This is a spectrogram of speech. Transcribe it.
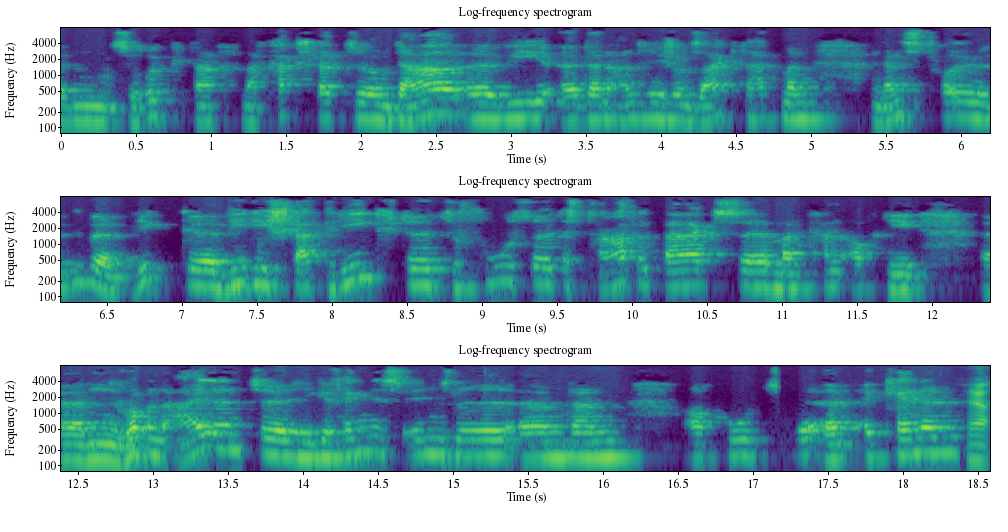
ähm, zurück nach, nach Kapstadt. Und da, äh, wie äh, dann André schon sagte, hat man einen ganz tollen Überblick, äh, wie die Stadt liegt, äh, zu Fuße des Tafelbergs. Äh, man kann auch die ähm, Robben Island, äh, die Gefängnisinsel, äh, dann auch gut äh, erkennen. Ja.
